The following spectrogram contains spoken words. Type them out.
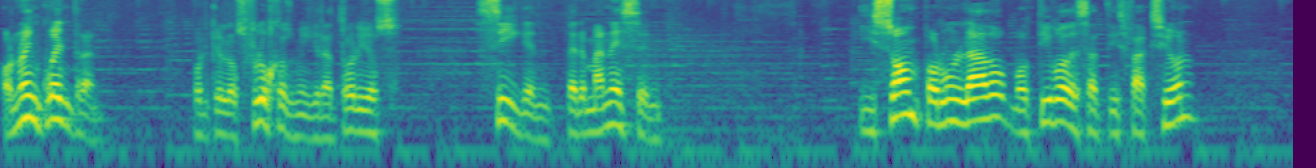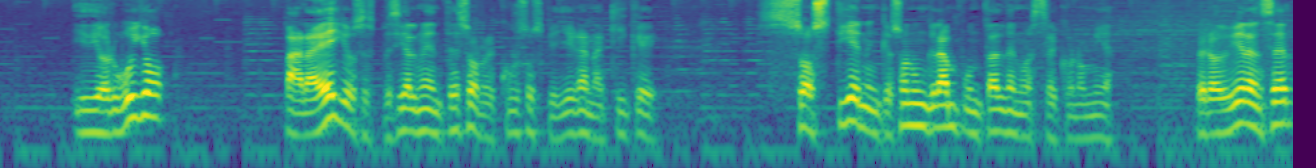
o no encuentran, porque los flujos migratorios siguen, permanecen y son, por un lado, motivo de satisfacción y de orgullo para ellos especialmente, esos recursos que llegan aquí que sostienen, que son un gran puntal de nuestra economía, pero debieran ser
